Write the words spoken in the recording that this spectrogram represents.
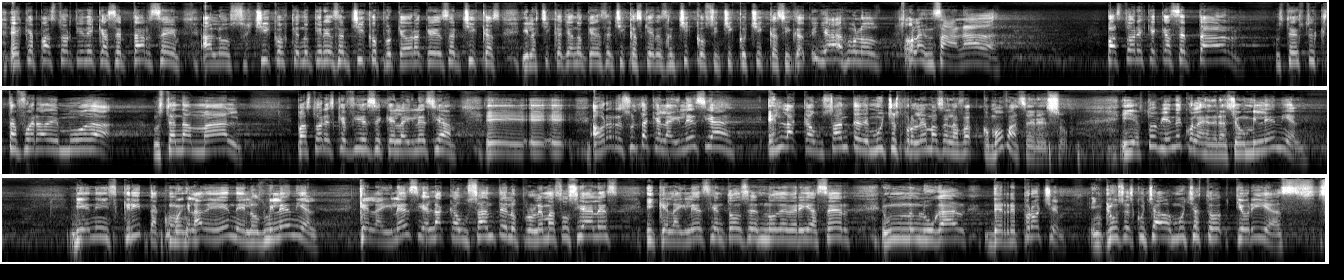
Es que pastor tiene que aceptarse a los chicos que no quieren ser chicos porque ahora quieren ser chicas y las chicas ya no quieren ser chicas, quieren ser chicos y chicos, chicas y ya solo, la ensalada. Pastores que hay que aceptar. Usted, usted está fuera de moda, usted anda mal. Pastores, que fíjense que la iglesia, eh, eh, eh, ahora resulta que la iglesia es la causante de muchos problemas en la familia. ¿Cómo va a ser eso? Y esto viene con la generación millennial. Viene inscrita como en el ADN, los millennials que la iglesia es la causante de los problemas sociales y que la iglesia entonces no debería ser un lugar de reproche. Incluso he escuchado muchas teorías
